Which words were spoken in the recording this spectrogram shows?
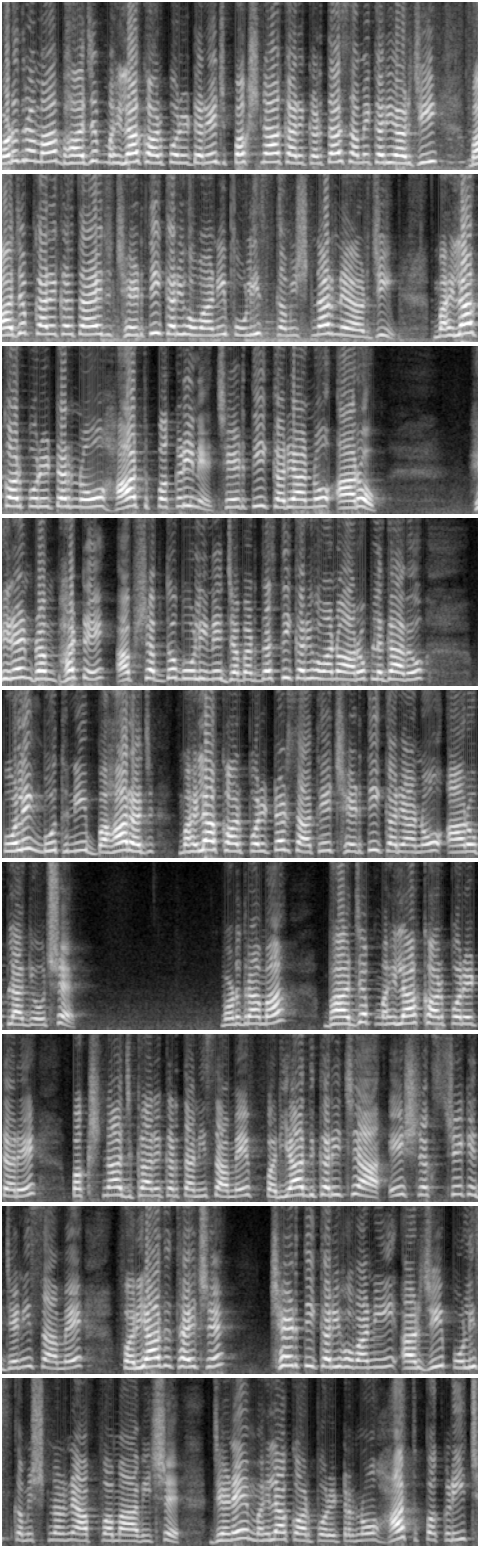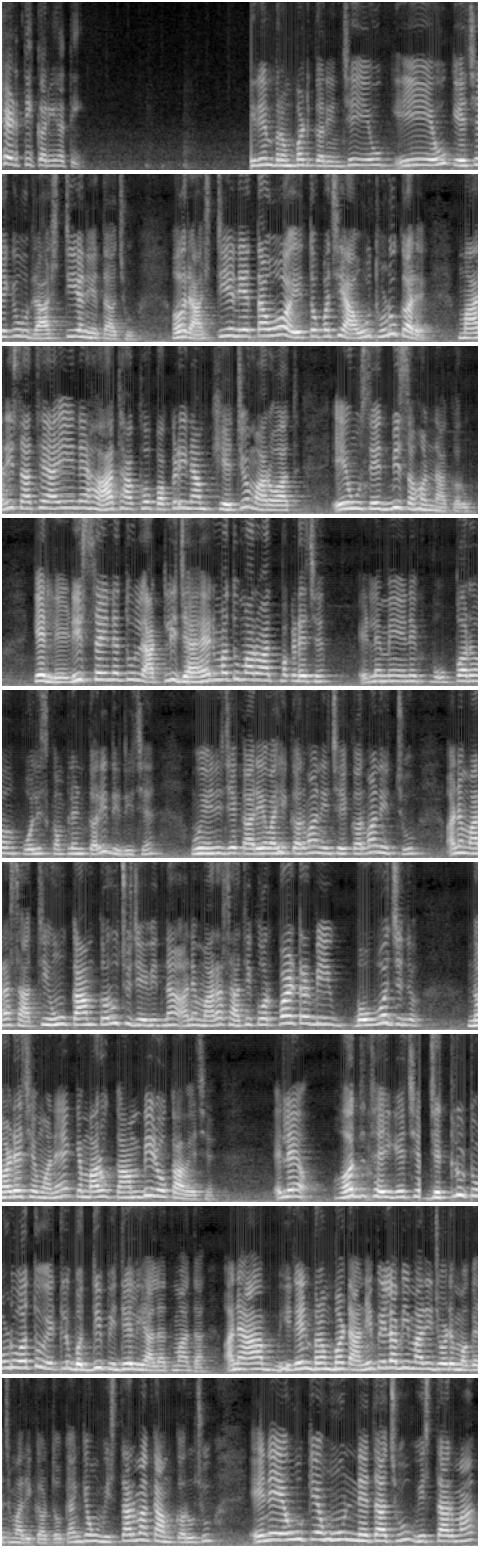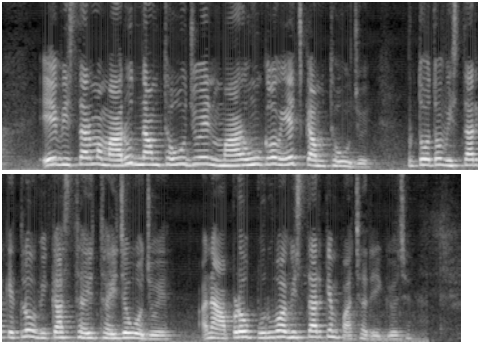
વડોદરામાં ભાજપ મહિલા કોર્પોરેટરે જ પક્ષના કાર્યકર્તા સામે કરી અરજી. ભાજપ કાર્યકર્તાએ જ છેડતી કરી હોવાની પોલીસ કમિશનરને અરજી. મહિલા કોર્પોરેટરનો હાથ પકડીને છેડતી કર્યાનો આરોપ. હિરેન બ્રહ્મભટ્ટે અપશબ્દો બોલીને જબરદસ્તી કરી હોવાનો આરોપ લગાવ્યો. પોલિંગ બૂથની બહાર જ મહિલા કોર્પોરેટર સાથે છેડતી કર્યાનો આરોપ લાગ્યો છે. વડોદરામાં ભાજપ મહિલા કોર્પોરેટરે પક્ષના જ કાર્યકર્તાની સામે ફરિયાદ કરી છે. આ એ શખ્સ છે કે જેની સામે ફરિયાદ થઈ છે. છેડતી કરી હોવાની અરજી પોલીસ કમિશનરને આપવામાં આવી છે. જેણે મહિલા કોર્પોરેટરનો હાથ પકડી છેડતી કરી હતી. હિરેન બ્રહ્મભટ્ટ કરીને છે. એવું એ એવું કહે છે કે હું રાષ્ટ્રીય નેતા છું. હવે રાષ્ટ્રીય નેતા હોય તો પછી આવું થોડું કરે. મારી સાથે આવીને હાથ આખો પકડીને આમ ખેંચ્યો મારો હાથ. એ હું સેજ બી સહન ના કરું. કે લેડીઝ થઈને તું આટલી જાહેરમાં તું મારો હાથ પકડે છે? એટલે મેં એને ઉપર પોલીસ કમ્પ્લેન કરી દીધી છે. હું એની જે કાર્યવાહી કરવાની છે એ કરવાની જ છું. અને મારા સાથી હું કામ કરું છું જેવી રીતના અને મારા સાથી કોર્પોરેટર બી બહુ જ નડે છે મને કે મારું કામ બી રોકાવે છે. એટલે હદ થઈ ગઈ છે. જેટલું ટોળું હતું એટલું બધી પીધેલી હાલતમાં હતા. અને આ હિરેન બ્રહ્મભટ્ટ આની પહેલાં બી મારી જોડે મગજમારી કરતો. કારણ કે હું વિસ્તારમાં કામ કરું છું. એને એવું કે હું નેતા છું વિસ્તારમાં. એ વિસ્તારમાં મારું જ નામ થવું જોઈએ મારું હું કહું એ જ કામ થવું જોઈએ. તો તો વિસ્તાર કેટલો વિકાસ થઈ થઈ જવો જોઈએ. અને આપણો પૂર્વ વિસ્તાર કેમ પાછળ રહી ગયો છે?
